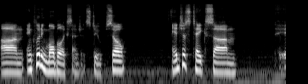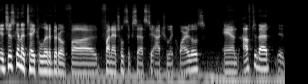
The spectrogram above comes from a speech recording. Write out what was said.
um, including mobile extensions too. So it just takes um, it's just gonna take a little bit of uh, financial success to actually acquire those, and after that, it,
